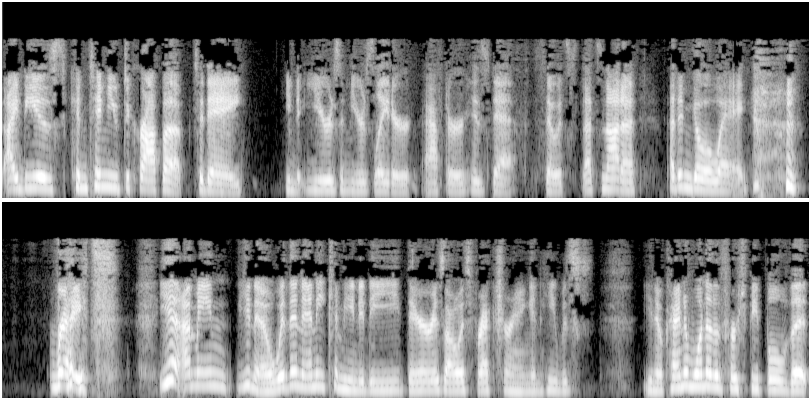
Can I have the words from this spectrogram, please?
ideas continue to crop up today, you know, years and years later after his death. So it's, that's not a, that didn't go away. right. Yeah, I mean, you know, within any community, there is always fracturing, and he was, you know, kind of one of the first people that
